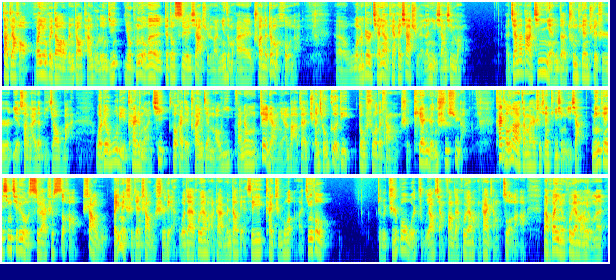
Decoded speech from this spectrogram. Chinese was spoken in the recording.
大家好，欢迎回到文昭谈股论金。有朋友问，这都四月下旬了，你怎么还穿得这么厚呢？呃，我们这儿前两天还下雪呢，你相信吗？呃，加拿大今年的春天确实也算来的比较晚，我这屋里开着暖气，都还得穿一件毛衣。反正这两年吧，在全球各地都说得上是天人失序啊。开头呢，咱们还是先提醒一下，明天星期六四月二十四号上午北美时间上午十点，我在会员网站文招点 C 开直播啊。今后这个直播我主要想放在会员网站上做了啊。那欢迎会员网友们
